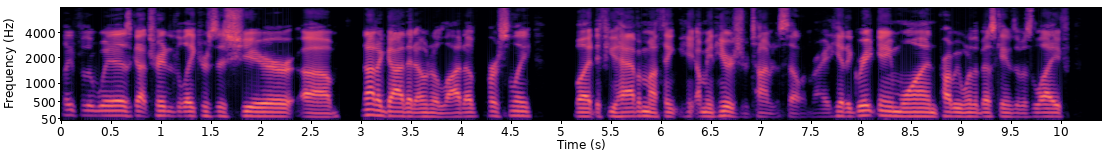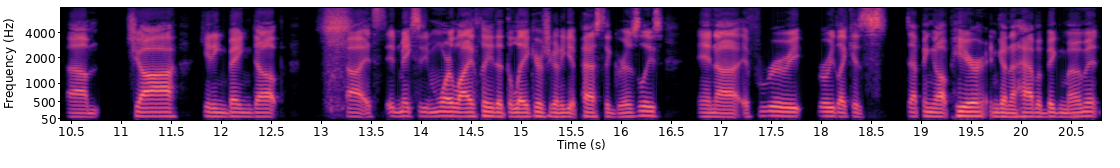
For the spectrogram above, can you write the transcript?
played for the Wiz, got traded to the Lakers this year. Um, not a guy that I owned a lot of personally. But if you have him, I think, I mean, here's your time to sell him, right? He had a great game one, probably one of the best games of his life. Um, Ja getting banged up. Uh, it makes it more likely that the Lakers are going to get past the Grizzlies. And uh, if Rui, Rui like is stepping up here and going to have a big moment,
